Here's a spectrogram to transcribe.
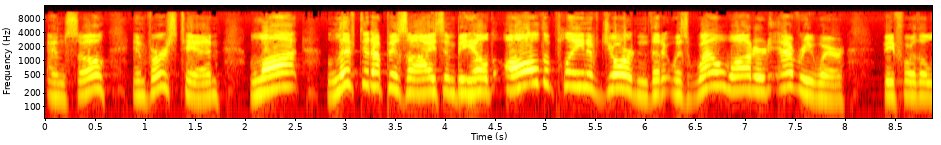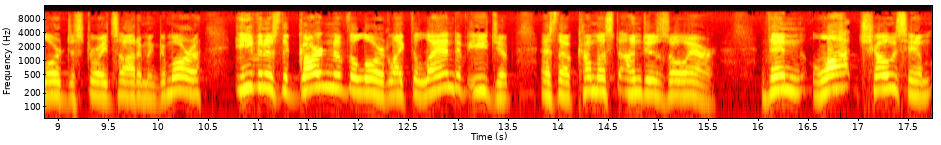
And so, in verse 10, Lot lifted up his eyes and beheld all the plain of Jordan, that it was well watered everywhere before the Lord destroyed Sodom and Gomorrah, even as the garden of the Lord, like the land of Egypt, as thou comest unto Zoar. Then Lot chose him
